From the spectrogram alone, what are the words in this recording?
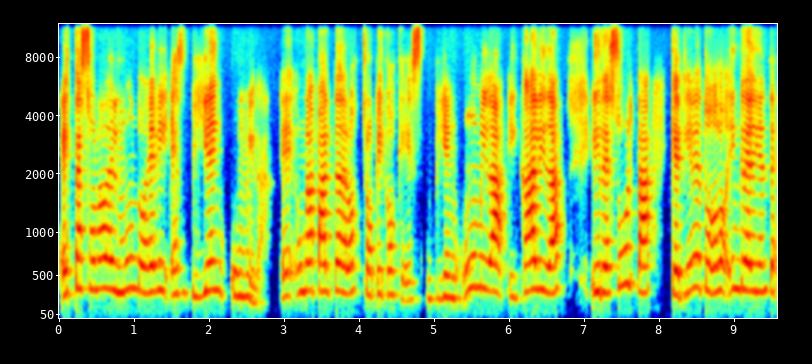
Esta zona del mundo, Evi, es bien húmeda. Es una parte de los trópicos que es bien húmeda y cálida y resulta que tiene todos los ingredientes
